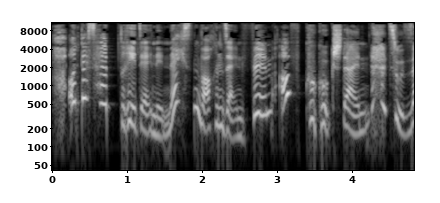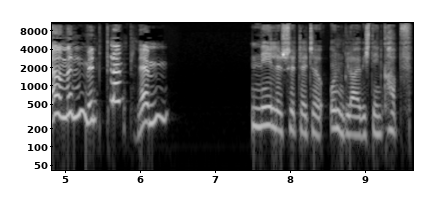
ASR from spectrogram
Und deshalb dreht er in den nächsten Wochen seinen Film auf Kuckuckstein, zusammen mit Plemplem. Nele schüttelte ungläubig den Kopf.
